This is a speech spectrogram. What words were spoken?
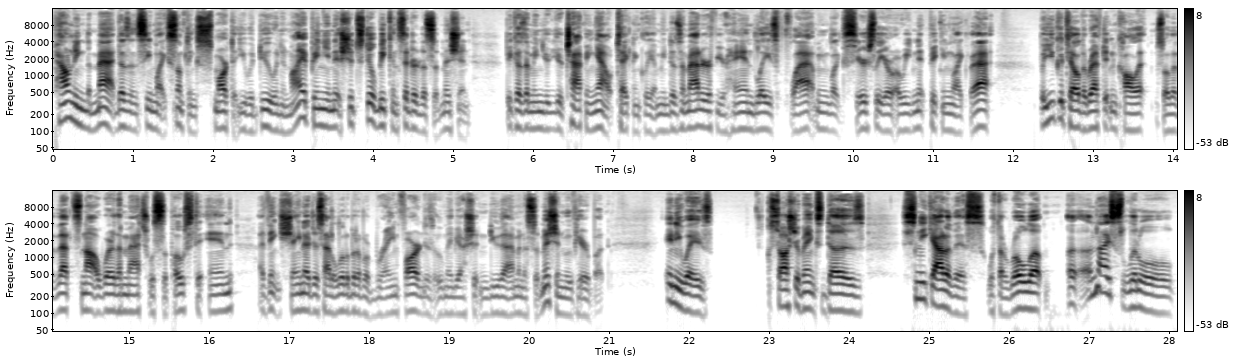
pounding the mat doesn't seem like something smart that you would do. And in my opinion, it should still be considered a submission because I mean you're, you're tapping out technically. I mean, does it matter if your hand lays flat? I mean, like seriously, are, are we nitpicking like that? But you could tell the ref didn't call it, so that that's not where the match was supposed to end. I think Shayna just had a little bit of a brain fart and just, oh, maybe I shouldn't do that. I'm in a submission move here. But, anyways, Sasha Banks does sneak out of this with a roll up, a, a nice little,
